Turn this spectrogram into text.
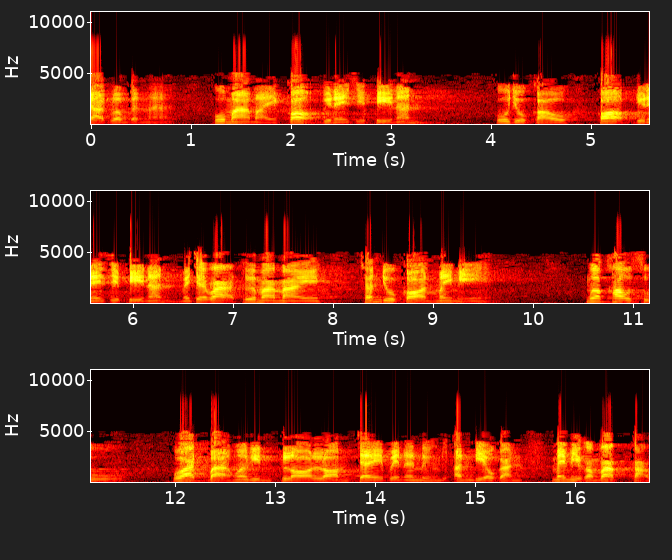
ยากร่วมกันมา ผู้มาใหม่ก็อยู่ในสิบปีนั้น ผู้อยู่เก่าก็อยู่ในสิบปีนั้น ไม่ใช่ว่า เธอมาใหม่ ฉันอยู่ก่อนไม่มี เมื่อเข้าสู่วัดบางเมื่อดินกลอล้อมใจเป็นอันหนึ่งอันเดียวกัน ไม่มีคำว่าเก่า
